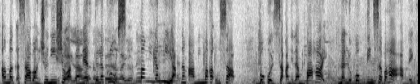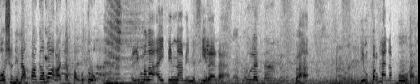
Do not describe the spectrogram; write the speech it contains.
Ang mag-asawang Junicio at Naneth de la Cruz, mangiyak-iyak ng aming makausap. Bukod sa kanilang bahay, nalubog din sa baha ang negosyo nilang pagawaan ng paputok. Yung mga item namin nasira lahat. Tulad na. Baha. Yung panghanap buhay.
